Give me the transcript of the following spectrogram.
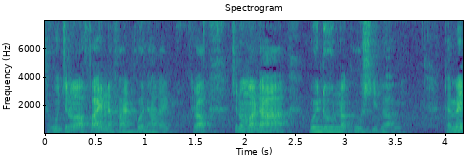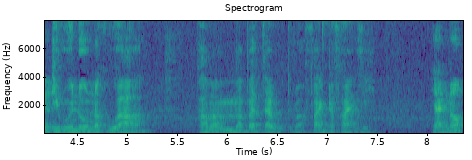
။အခုကျွန်တော်က file နှစ် file ဖွင့်ထားလိုက်ပြီ။အဲ့တော့ကျွန်တော်မှဒါ window နှစ်ခုရှိသွားပြီ။ဒါပေမဲ့ဒီ window နှစ်ခုကဘာမှမပတ်သက်ဘူးသူက file တစ် file စီ။ရပြီနော်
